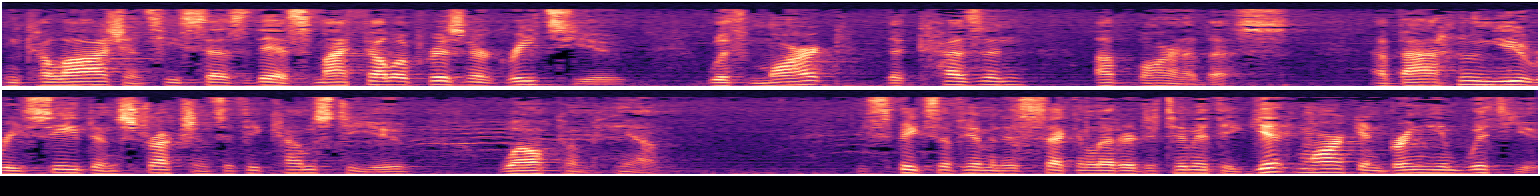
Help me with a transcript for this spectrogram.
In Colossians, he says this My fellow prisoner greets you with Mark, the cousin of Barnabas, about whom you received instructions. If he comes to you, welcome him. He speaks of him in his second letter to Timothy. Get Mark and bring him with you,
